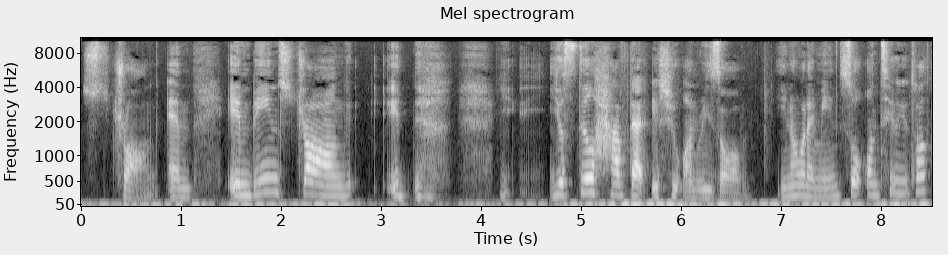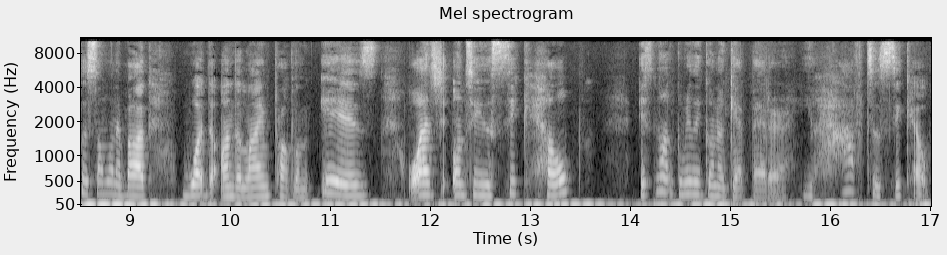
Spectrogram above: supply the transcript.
strong, and in being strong, it you still have that issue unresolved you know what I mean? So until you talk to someone about what the underlying problem is, or until you seek help, it's not really going to get better. You have to seek help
